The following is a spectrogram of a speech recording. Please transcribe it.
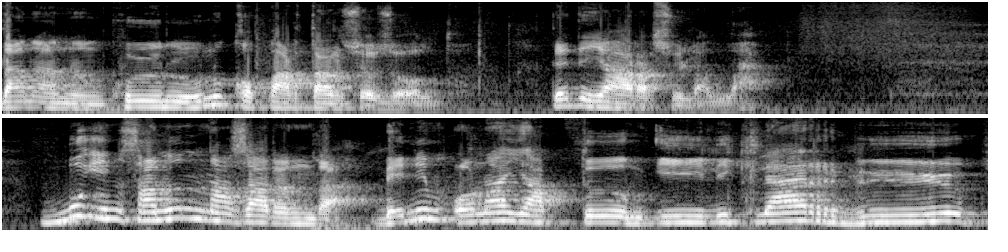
dananın kuyruğunu kopartan söz oldu. Dedi ya Resulallah. Bu insanın nazarında benim ona yaptığım iyilikler büyüyüp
